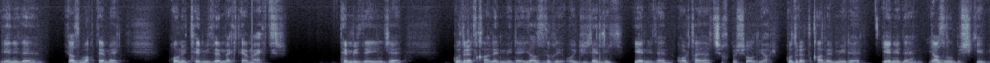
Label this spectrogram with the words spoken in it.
Yeniden yazmak demek, onu temizlemek demektir. Temizleyince kudret kalemiyle yazdığı o güzellik yeniden ortaya çıkmış oluyor. Kudret kalemiyle yeniden yazılmış gibi.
